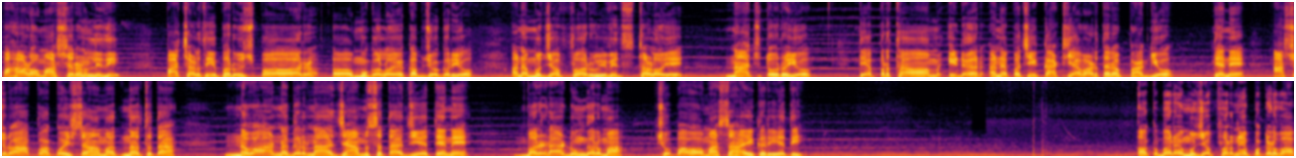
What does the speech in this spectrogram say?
પહાડોમાં શરણ લીધી પાછળથી ભરૂચ પર મુગલોએ કબજો કર્યો અને મુઝફ્ફર વિવિધ સ્થળોએ નાચતો રહ્યો. તે પ્રથમ ઈડર અને પછી કાઠિયાવાડ તરફ ભાગ્યો. તેને આશરો આપવા કોઈ સહમત ન થતા નવા નગરના જામ સતાજીએ તેને બરડા ડુંગરમાં છુપાવવામાં સહાય કરી હતી. અકબરે મુઝફ્ફરને પકડવા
